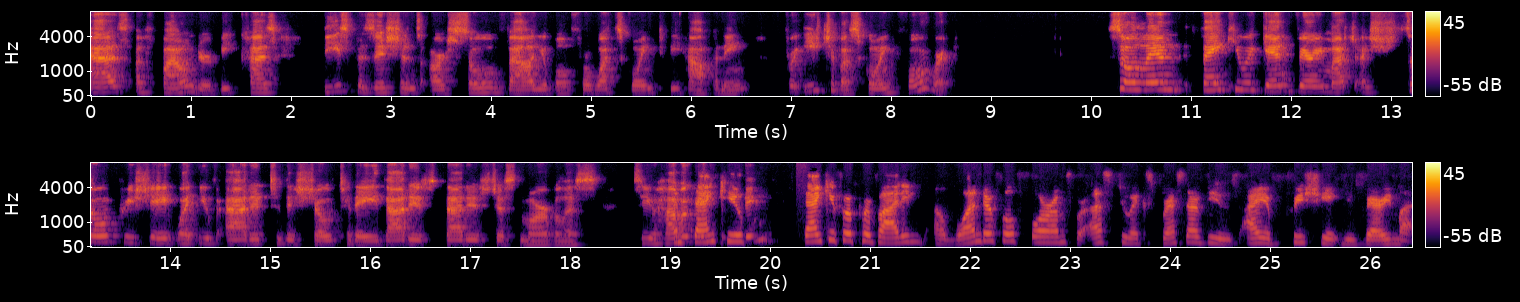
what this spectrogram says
as a founder because these positions are so valuable for what's going to be happening for each of us going forward. So Lynn, thank you again very much. I so appreciate what you've added to this show today. That is that is just marvelous. So you have and a thank you. Evening. Thank you for providing a wonderful forum for us to express our views. I appreciate you very much.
